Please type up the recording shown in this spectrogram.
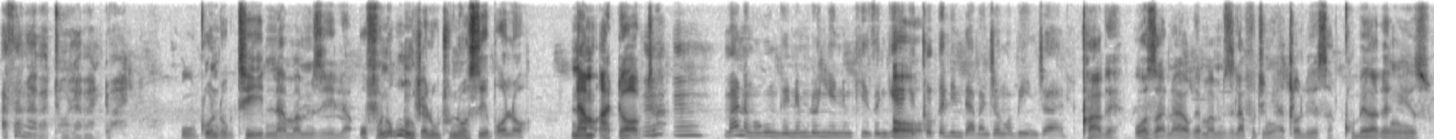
asangabathola abantwana. Uqonda ukuthini na mamzila? Ufuna ukungitshela ukuthi unosipho lo? Nam adopter. Mm, mana ngokungena emlonyeni mkhize ngeke Oh. ngixoxele indaba njengoba injalo. Cha ke, woza nayo ke mamzila futhi ngiyaxolisa. Qhubeka ke ngizwe.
